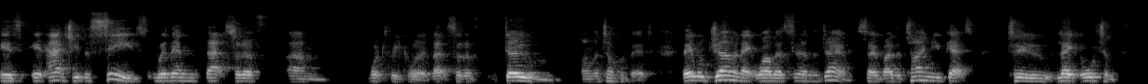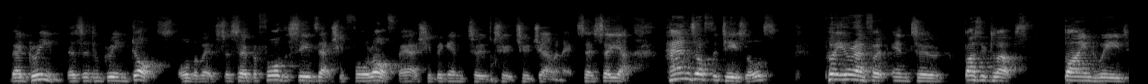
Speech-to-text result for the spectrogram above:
is it actually the seeds within that sort of um, what do we call it? That sort of dome on the top of it. They will germinate while they're still in the dome. So by the time you get to late autumn, they're green. There's little green dots all the way. So, so before the seeds actually fall off, they actually begin to, to, to germinate. So, so yeah, hands off the teasels. Put your effort into buttercups, bindweed,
